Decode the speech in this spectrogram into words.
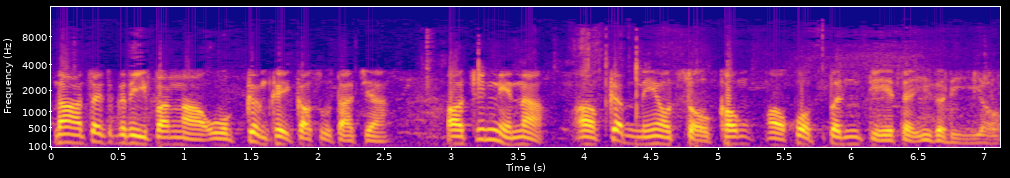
那在这个地方啊，我更可以告诉大家，哦、今年呢、哦、更没有走空哦或崩跌的一个理由，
